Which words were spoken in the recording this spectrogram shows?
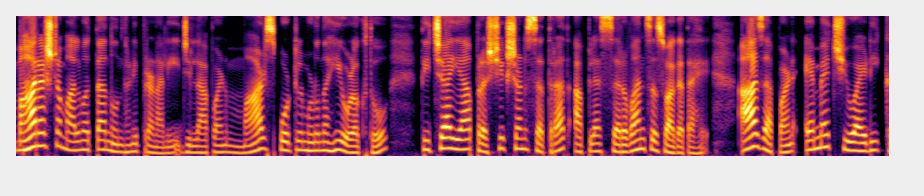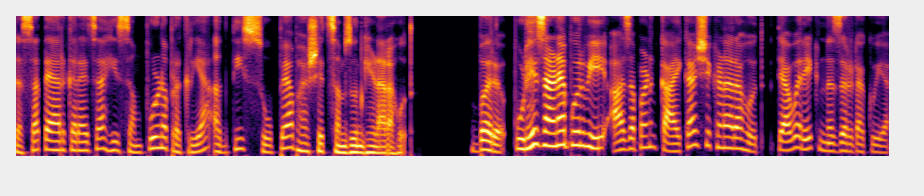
महाराष्ट्र मालमत्ता नोंदणी प्रणाली जिला आपण मार्स पोर्टल म्हणूनही ओळखतो तिच्या या प्रशिक्षण सत्रात आपल्या सर्वांचं स्वागत आहे. आज आपण M H U I D कसा तयार करायचा ही संपूर्ण प्रक्रिया अगदी सोप्या भाषेत समजून घेणार आहोत. बरं पुढे जाण्यापूर्वी आज आपण काय काय शिकणार आहोत त्यावर एक नजर टाकूया.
